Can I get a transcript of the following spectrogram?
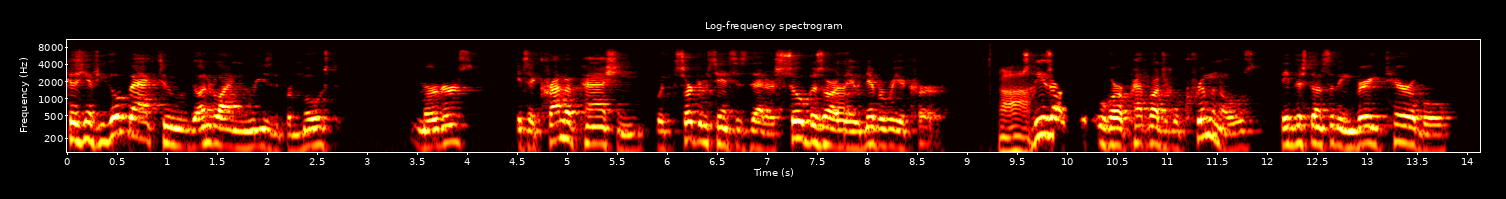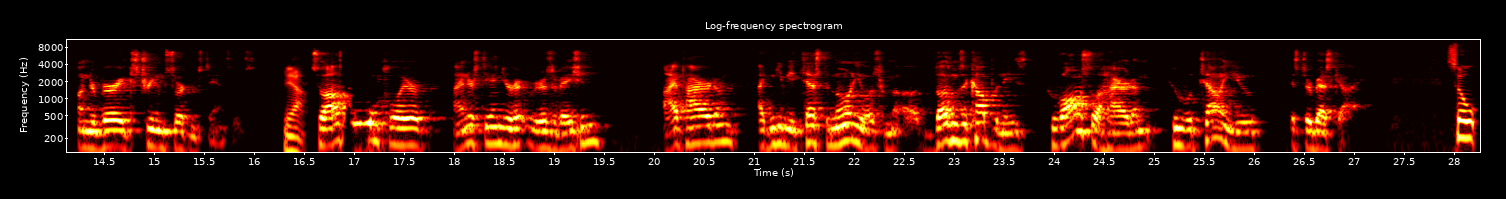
Because you know, if you go back to the underlying reason for most murders, it's a crime of passion with circumstances that are so bizarre they would never reoccur. Ah. So these are people who are pathological criminals. They've just done something very terrible under very extreme circumstances. Yeah. So I'll say the employer, I understand your reservation. I've hired them. I can give you testimonials from uh, dozens of companies who've also hired them who will tell you it's their best guy. So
